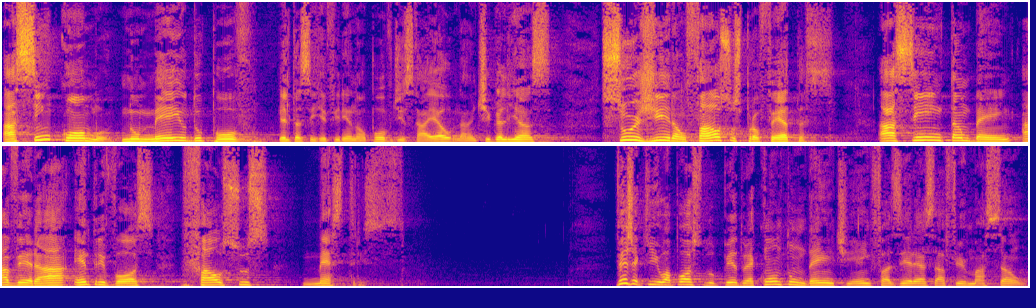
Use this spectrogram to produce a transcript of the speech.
Assim como no meio do povo, ele está se referindo ao povo de Israel na antiga aliança, surgiram falsos profetas, assim também haverá entre vós falsos mestres. Veja que o apóstolo Pedro é contundente em fazer essa afirmação,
